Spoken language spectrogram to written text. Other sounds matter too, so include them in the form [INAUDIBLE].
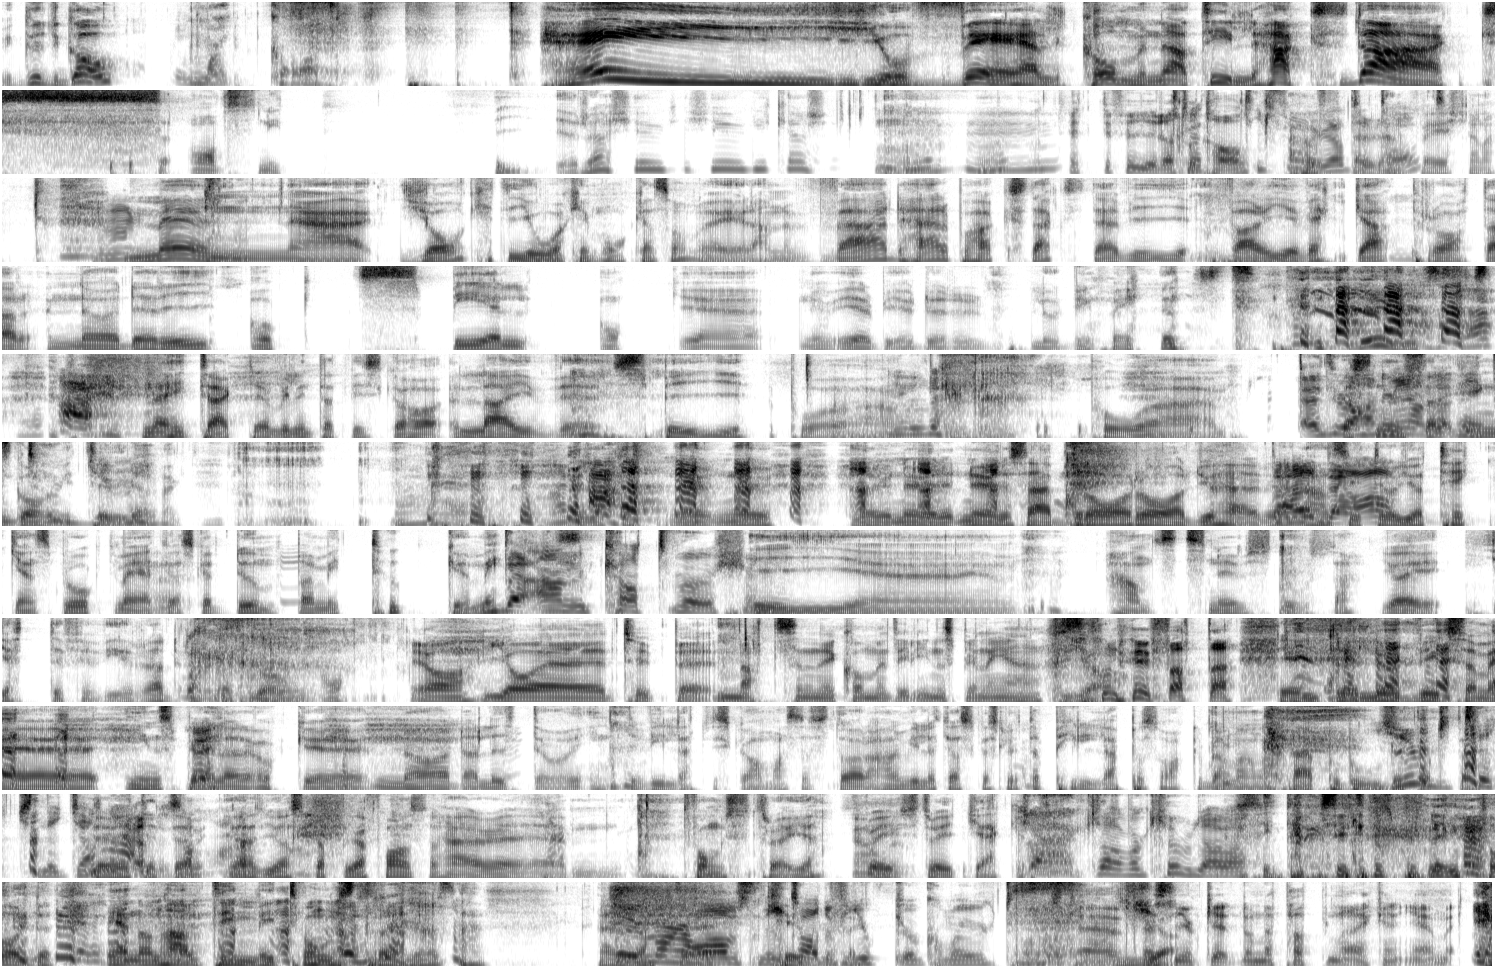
We good to go? Oh my god. Hej och välkomna till Hacksdags! Avsnitt 4 2020 kanske? Mm. 34 totalt. 34 Höftade den får jag totalt. Mm. Men äh, jag heter Joakim Håkansson och är er värd här på Hacksdags där vi varje vecka pratar nörderi och spel eh, nu erbjuder Ludvig mig en snus. [LAUGHS] Nej tack, jag vill inte att vi ska ha live-spy på, på eh, Jag tror jag snusade en gång i tiden faktiskt. Ah, nu, nu, nu, nu, är det, nu är det så här bra radio här när han sitter och gör teckenspråk med att jag ska dumpa mitt tuggummi The uncut version. i eh, hans snusdosa. Jag är jätteförvirrad. [LAUGHS] Ja, jag är typ eh, natsen när det kommer till inspelningen här. [LAUGHS] Ja. Så ni fattar. Det är, det är Ludvig som är [LAUGHS] inspelare och eh, nördar lite och inte vill att vi ska ha massa störa. Han vill att jag ska sluta pilla på saker bland annat här på bordet också. Ljudteknikern Jag vet inte, som- jag, jag, ska, jag får en sån här eh, tvångströja, straight, straight jacket. Jäklar vad kul det var. Sitta, sitta och spela in podden en och en halv timme i tvångströja. Så här. Hur många avsnitt tar det för. Jocke att komma ut? Eh, Ja. Förresten Jocke, de där papperna jag kan ge mig. Ja,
